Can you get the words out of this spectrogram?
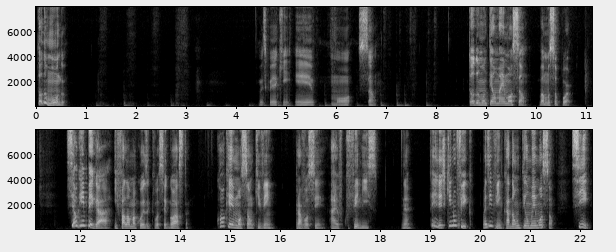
Todo mundo. Vou escrever aqui. Emoção. Todo mundo tem uma emoção. Vamos supor. Se alguém pegar e falar uma coisa que você gosta, qual que é a emoção que vem para você? Ah, eu fico feliz, né? Tem gente que não fica. Mas enfim, cada um tem uma emoção. Se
